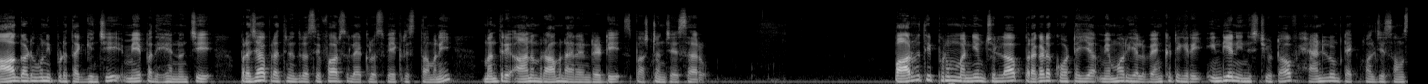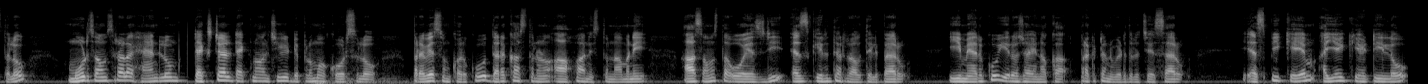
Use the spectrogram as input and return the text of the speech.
ఆ గడువును ఇప్పుడు తగ్గించి మే పదిహేను నుంచి ప్రజాప్రతినిధుల సిఫార్సు లేఖలు స్వీకరిస్తామని మంత్రి ఆనం రామనారాయణ రెడ్డి స్పష్టం చేశారు. పార్వతీపురం మన్యం జిల్లా Pragada Kotaiah memorial Venkatagiri Indian institute of handloom technology సంస్థలో మూడు సంవత్సరాల హ్యాండ్లూమ్ టెక్స్టైల్ టెక్నాలజీ డిప్లొమా కోర్సులో ప్రవేశం కొరకు దరఖాస్తులను ఆహ్వానిస్తున్నామని ఆ సంస్థ ఓఎస్డీ ఎస్ గిరిధర్ రావు తెలిపారు. ఈ మేరకు ఈరోజు ఆయన ఒక ప్రకటన విడుదల చేశారు. ఎస్పీకేఎం ఐఐకేటీలో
